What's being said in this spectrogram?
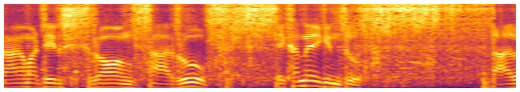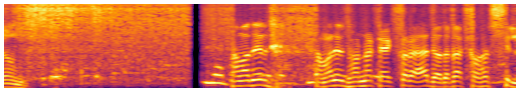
রাঙামাটির রং আর রূপ এখানেই কিন্তু দারুণ। আমাদের আমাদের ঝর্ণা ট্র্যাক করা যতটা সহজ ছিল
